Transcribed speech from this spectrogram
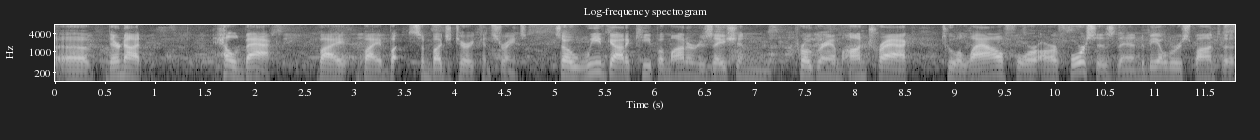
uh, they're not held back by, by bu- some budgetary constraints. So we've got to keep a modernization program on track to allow for our forces then to be able to respond to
